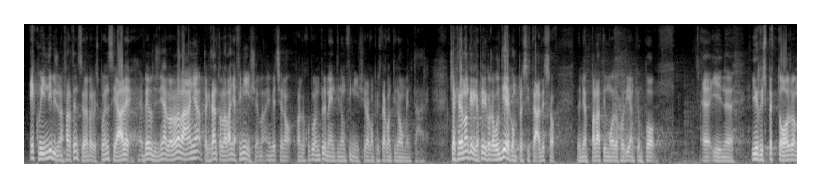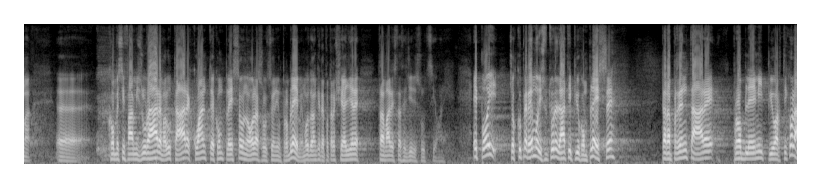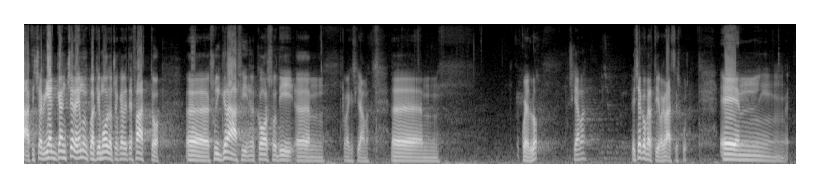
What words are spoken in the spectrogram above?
e quindi bisogna fare attenzione perché l'esponenziale è bello disegnarlo alla lavagna perché tanto la lavagna finisce, ma invece no, quando tu lo implementi non finisce, la complessità continua a aumentare. Cercheremo anche di capire cosa vuol dire complessità, adesso ne abbiamo parlato in modo così anche un po' eh, in, irrispettoso, ma eh, come si fa a misurare, a valutare quanto è complessa o no la soluzione di un problema, in modo anche da poter scegliere tra varie strategie di soluzioni. E poi ci occuperemo di strutture dati più complesse per rappresentare problemi più articolati, cioè riagganceremo in qualche modo ciò che avete fatto eh, sui grafi nel corso di, ehm, come si chiama? ehm, quello, si chiama? Ricerca operativa, grazie, scusa. Ehm,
